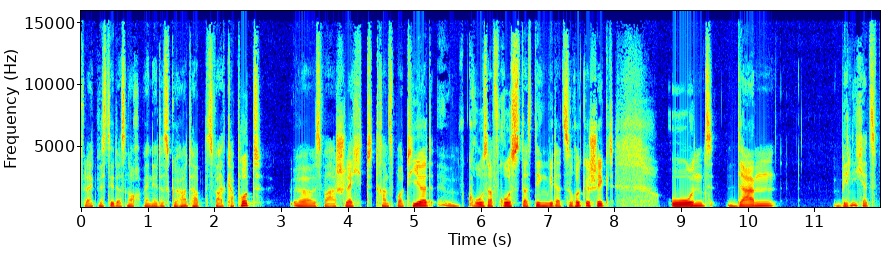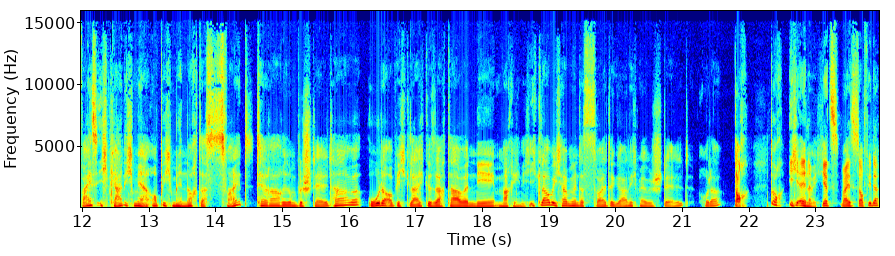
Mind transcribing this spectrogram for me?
Vielleicht wisst ihr das noch, wenn ihr das gehört habt. Es war kaputt, äh, es war schlecht transportiert, großer Frust, das Ding wieder zurückgeschickt. Und dann bin ich jetzt, weiß ich gar nicht mehr, ob ich mir noch das zweite Terrarium bestellt habe oder ob ich gleich gesagt habe, nee, mache ich nicht. Ich glaube, ich habe mir das zweite gar nicht mehr bestellt, oder? Doch, doch, ich erinnere mich. Jetzt weiß ich es auch wieder.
